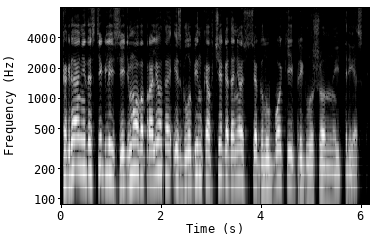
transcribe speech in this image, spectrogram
Когда они достигли седьмого пролета, из глубин ковчега донесся глубокий приглушенный треск.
